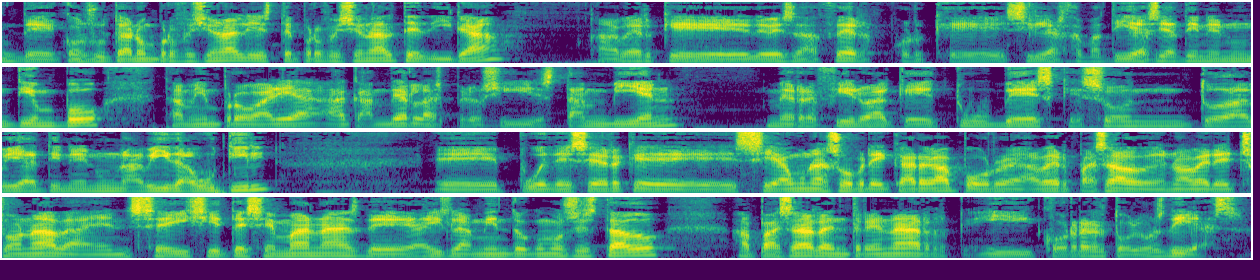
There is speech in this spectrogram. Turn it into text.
de consultar a un profesional y este profesional te dirá a ver qué debes hacer, porque si las zapatillas ya tienen un tiempo, también probaría a cambiarlas, pero si están bien, me refiero a que tú ves que son todavía tienen una vida útil, eh, puede ser que sea una sobrecarga por haber pasado de no haber hecho nada en 6-7 semanas de aislamiento que hemos estado a pasar a entrenar y correr todos los días.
